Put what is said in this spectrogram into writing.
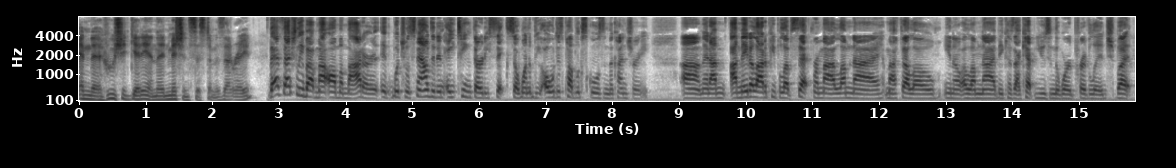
and the who should get in the admission system. Is that right? That's actually about my alma mater, it, which was founded in 1836. So one of the oldest public schools in the country. Um, and I'm, I made a lot of people upset from my alumni, my fellow, you know, alumni, because I kept using the word privilege. But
